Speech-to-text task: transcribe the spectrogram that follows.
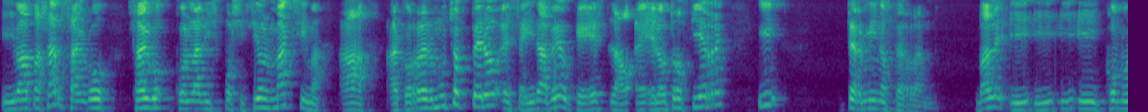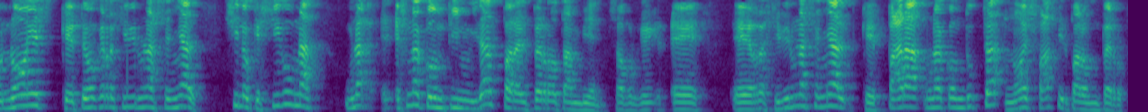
iba a pasar, salgo, salgo con la disposición máxima a, correr mucho, pero enseguida veo que es el otro cierre y termino cerrando, ¿vale? Y, como no es que tengo que recibir una señal, sino que sigo una, una es una continuidad para el perro también, o sea, porque eh, eh, recibir una señal que para una conducta no es fácil para un perro,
